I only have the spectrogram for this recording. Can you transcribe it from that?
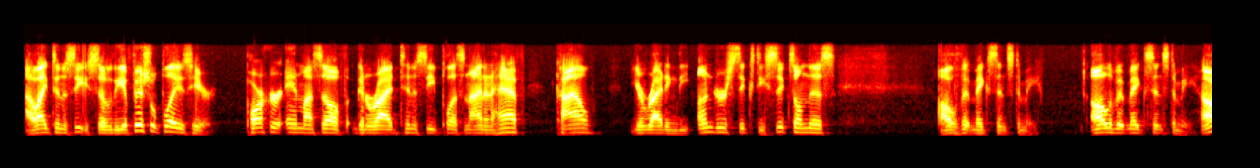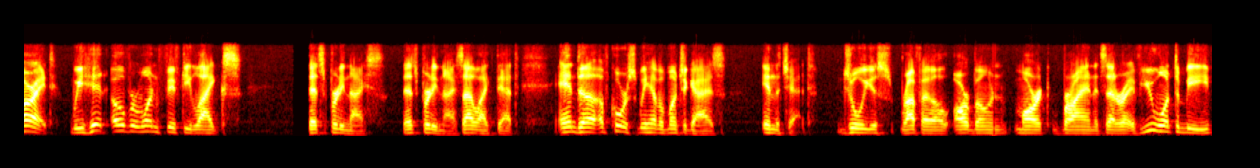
I like Tennessee. So the official plays here Parker and myself going to ride Tennessee plus nine and a half. Kyle, you're riding the under 66 on this. All of it makes sense to me. All of it makes sense to me. All right. We hit over 150 likes. That's pretty nice. That's pretty nice. I like that. And uh, of course, we have a bunch of guys in the chat Julius, Raphael, Arbone, Mark, Brian, etc. If you want to be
